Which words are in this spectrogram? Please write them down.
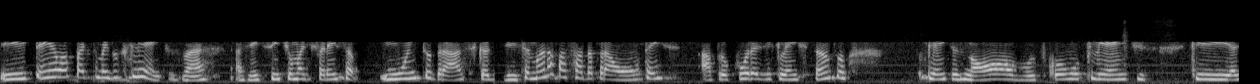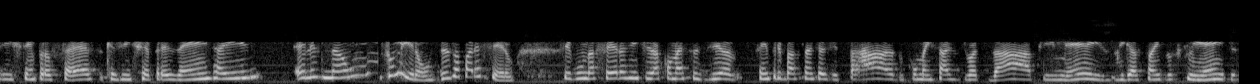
E tem o aspecto também dos clientes, né? A gente sentiu uma diferença muito drástica de semana passada para ontem a procura de clientes, tanto clientes novos como clientes que a gente tem processo, que a gente representa e eles não sumiram, desapareceram. Segunda-feira a gente já começa o dia sempre bastante agitado, com mensagens de WhatsApp, e-mails, ligações dos clientes,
